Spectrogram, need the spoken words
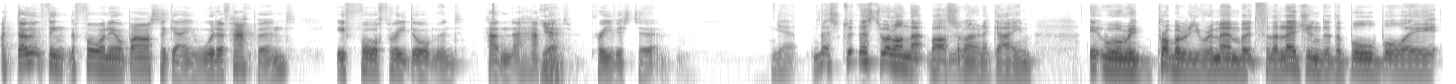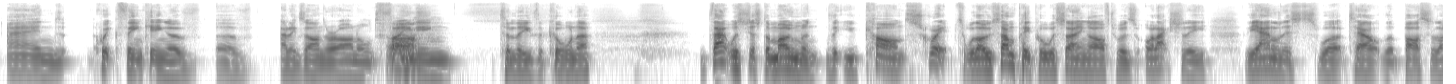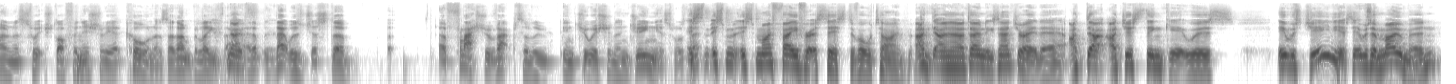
I don't think the four 0 Barca game would have happened if four three Dortmund hadn't happened yeah. previous to it. Yeah, let's let's dwell on that Barcelona mm. game. it will be probably remembered for the legend of the ball boy and quick thinking of of Alexander Arnold feigning oh. to leave the corner. That was just a moment that you can't script. Although some people were saying afterwards, well, actually, the analysts worked out that Barcelona switched off initially at corners. I don't believe that. No, that, that was just a a flash of absolute intuition and genius, wasn't it's, it? It's, it's my favourite assist of all time. I, I don't exaggerate there. I, I just think it was it was genius. It was a moment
